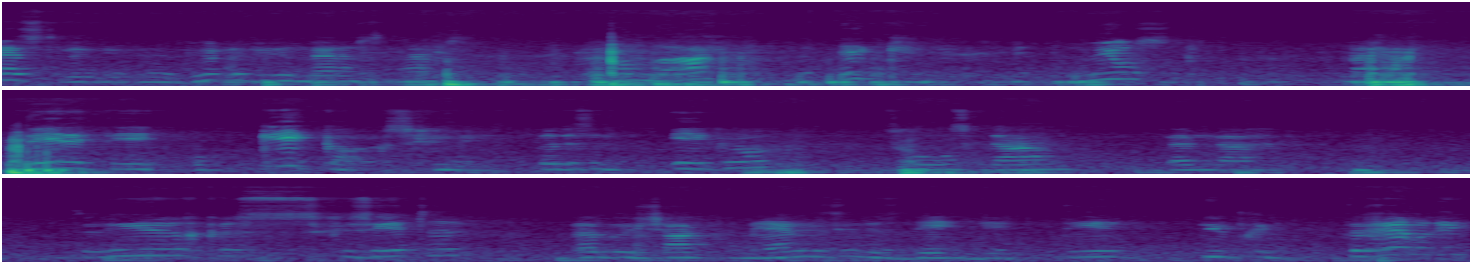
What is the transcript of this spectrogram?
Gelukkig in bijna straks. Vandaag ik met Niels naar DDT geweest. Dat is een eco, was gedaan. Ben daar drie uur gezeten. Hebben we Jacques Vermeijden gezien, dus DDT, Utrecht de Remmery.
